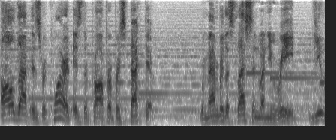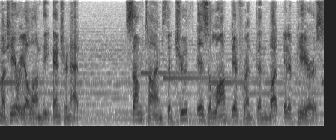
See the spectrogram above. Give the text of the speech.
All that is required is the proper perspective. Remember this lesson when you read, view material on the internet. Sometimes the truth is a lot different than what it appears.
